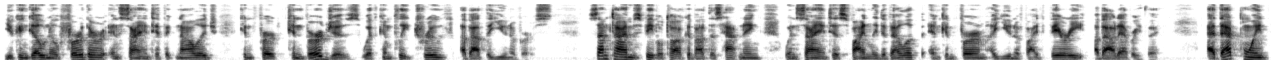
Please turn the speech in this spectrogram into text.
you can go no further and scientific knowledge converges with complete truth about the universe. Sometimes people talk about this happening when scientists finally develop and confirm a unified theory about everything. At that point,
